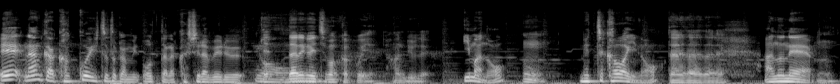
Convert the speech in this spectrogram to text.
え、なんかかっこいい人とか見おったら調べる？え、誰が一番かっこいい？韓流で。今の？うん。めっちゃ可愛いの？誰誰誰？あのね、うん。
